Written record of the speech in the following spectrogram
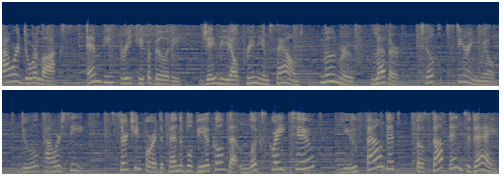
power door locks, MP3 capability, JBL premium sound, moonroof, leather, tilt steering wheel, dual power seats. Searching for a dependable vehicle that looks great too? You found it, so stop in today.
